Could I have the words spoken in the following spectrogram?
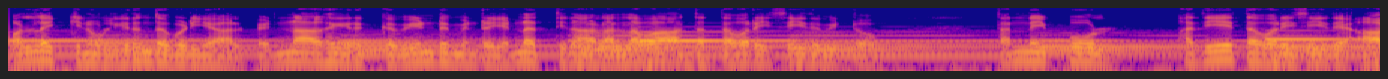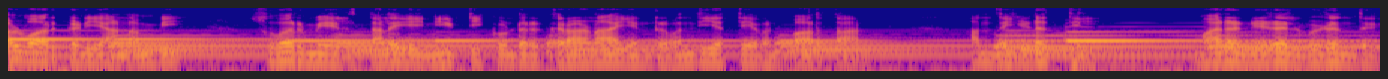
பல்லக்கினுள் இருந்தபடியால் பெண்ணாக இருக்க வேண்டும் என்ற எண்ணத்தினால் அல்லவா அந்த தவறை செய்துவிட்டோம். தன்னைப் போல் அதே தவறை செய்த ஆழ்வார்க்கடியான் நம்பி சுவர் மேல் தலையை நீட்டிக் கொண்டிருக்கிறானா என்று வந்தியத்தேவன் பார்த்தான். அந்த இடத்தில் மர நிழல் விழுந்து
